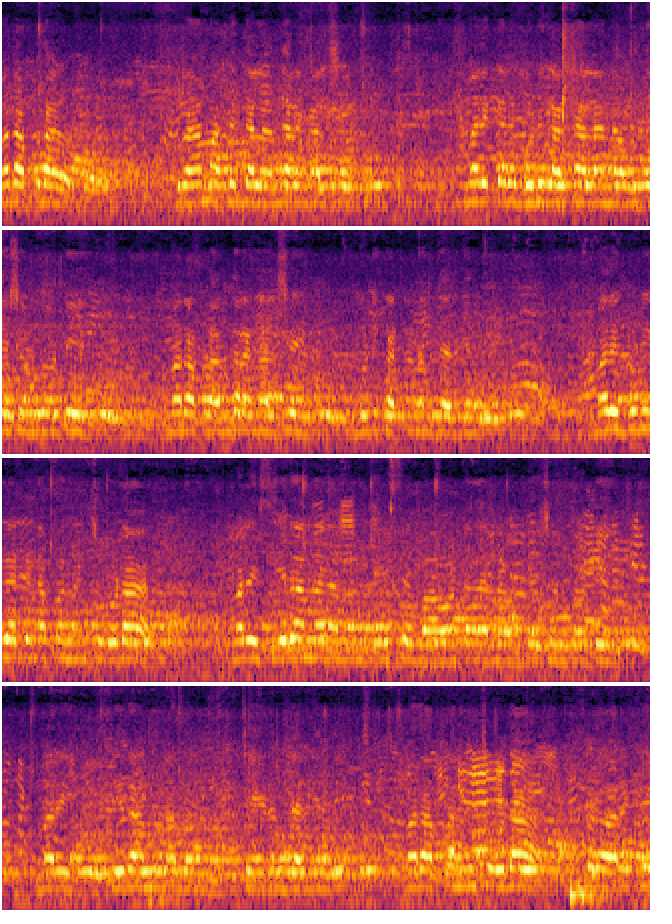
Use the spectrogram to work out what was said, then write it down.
మరి అప్పుడు గ్రామ పెద్దలందరం కలిసి మరి ఇక్కడ గుడి కట్టాలన్న ఉద్దేశంతో మరి అప్పుడు అందరం కలిసి గుడి కట్టడం జరిగింది. మరి గుడి కట్టినప్పటి నుంచి కూడా మరి శ్రీరామనవమి చేస్తే బాగుంటుందన్న ఉద్దేశంతో మరి శ్రీరామనవమి చేయడం జరిగింది. మరి అప్పటి నుంచి కూడా ఇప్పటి వరకు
